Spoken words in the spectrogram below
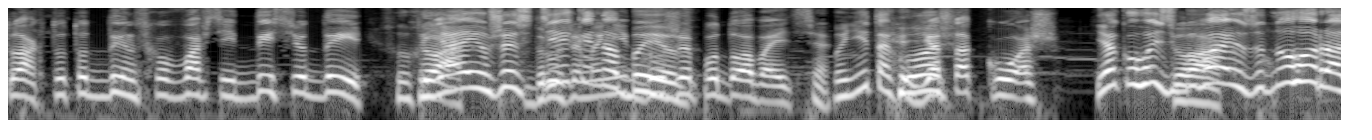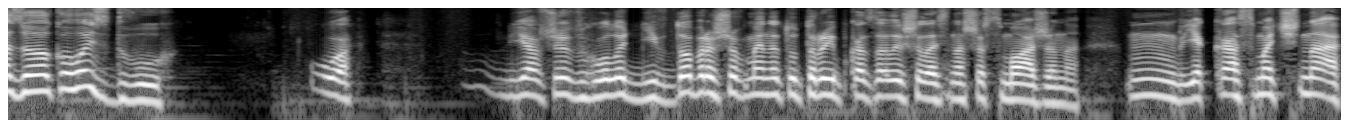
Так, тут один сховався, йди сюди. Слухай, Так, я їх вже Друже, стільки мені набив. дуже подобається. Мені Я також. також. Я когось Так. вбиваю з одного разу, а когось з двох. О, я вже зголоднів. Добре, що в мене тут рибка залишилась наша смажена. Мм, яка смачна.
